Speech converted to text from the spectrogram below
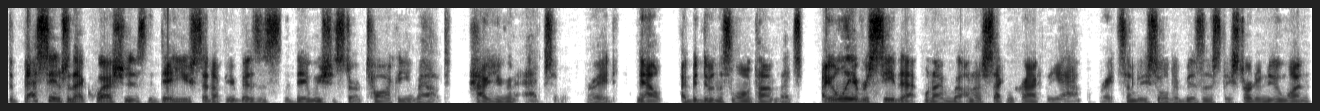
the best answer to that question is the day you set up your business, the day we should start talking about how you're going to exit it. Right now, I've been doing this a long time. That's I only ever see that when I'm on a second crack of the app. Right, somebody sold their business, they start a new one.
